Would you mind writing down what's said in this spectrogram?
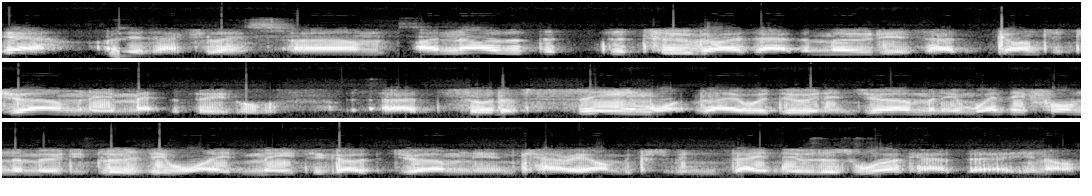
Yeah, I did actually. Um, I know that the, the two guys at the Moodies had gone to Germany and met the Beatles. Had sort of seen what they were doing in Germany, and when they formed the Moody Blues, he wanted me to go to Germany and carry on because they knew there was work out there, you know.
